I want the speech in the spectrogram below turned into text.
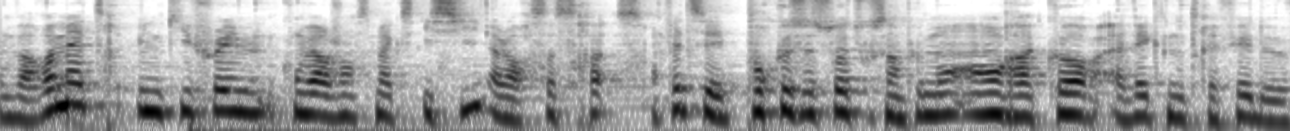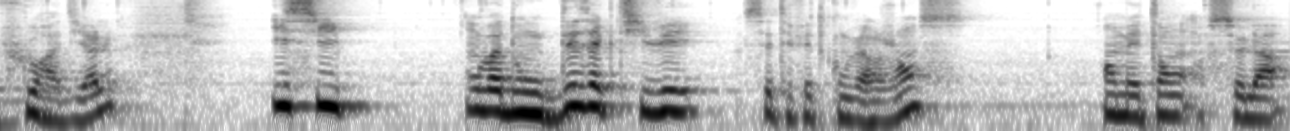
On va remettre une keyframe convergence max ici. Alors ça sera, en fait c'est pour que ce soit tout simplement en raccord avec notre effet de flou radial. Ici, on va donc désactiver cet effet de convergence en mettant cela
